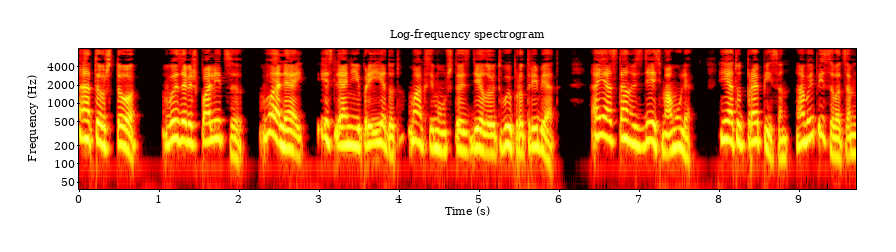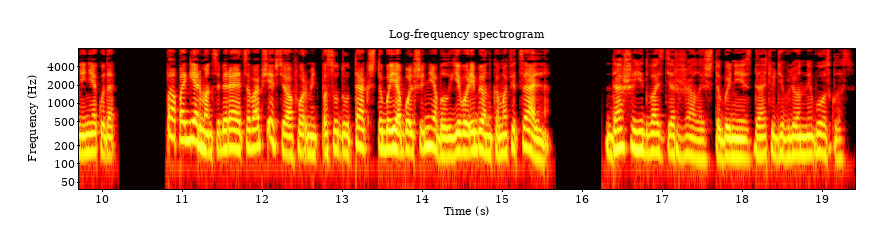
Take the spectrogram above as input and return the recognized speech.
«А то что? Вызовешь полицию? Валяй! Если они и приедут, максимум, что сделают, выпрут ребят. А я останусь здесь, мамуля. Я тут прописан, а выписываться мне некуда. Папа Герман собирается вообще все оформить по суду так, чтобы я больше не был его ребенком официально. Даша едва сдержалась, чтобы не издать удивленный возглас.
